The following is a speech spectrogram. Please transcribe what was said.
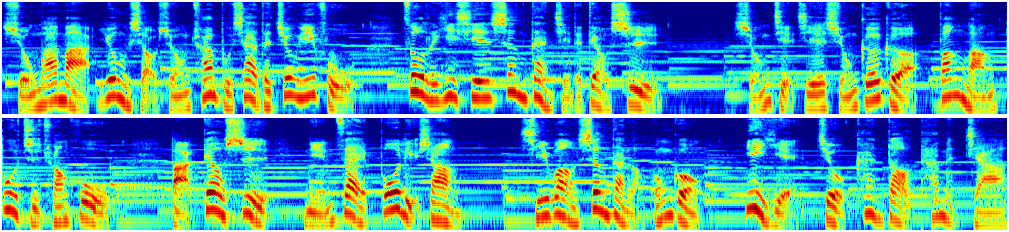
熊妈妈用小熊穿不下的旧衣服做了一些圣诞节的吊饰，熊姐姐、熊哥哥帮忙布置窗户，把吊饰粘在玻璃上，希望圣诞老公公一眼就看到他们家。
